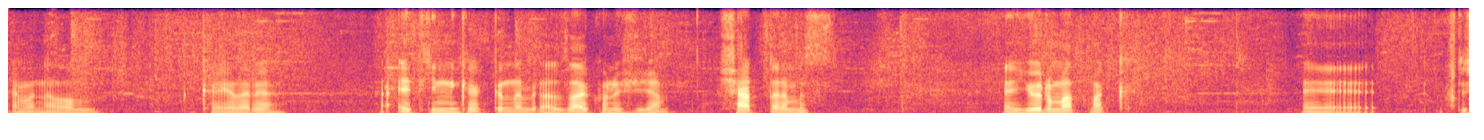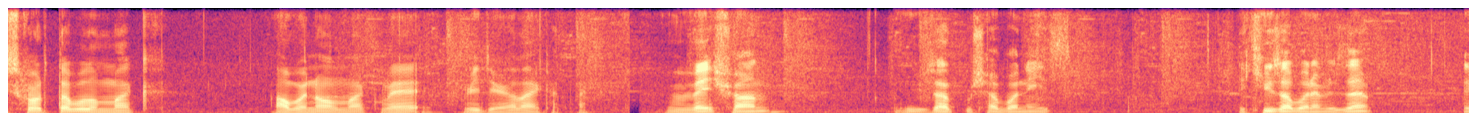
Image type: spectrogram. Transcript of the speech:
Hemen alalım kayaları. Etkinlik hakkında biraz daha konuşacağım. Şartlarımız e, yorum atmak, e, Discord'da bulunmak, abone olmak ve videoya like atmak. Ve şu an 160 aboneyiz. 200 abonemizde e,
